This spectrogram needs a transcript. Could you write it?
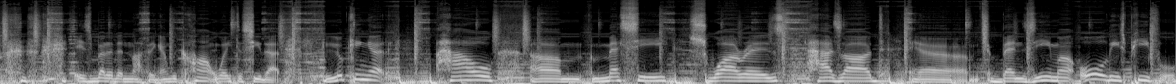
is better than nothing, and we can't wait to see that. Looking at how um, Messi, Suarez, Hazard, uh, Benzema, all these people,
